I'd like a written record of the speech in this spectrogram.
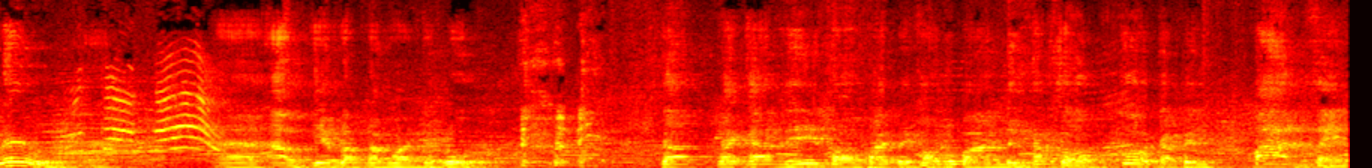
เร็วอ้าวเตรียมรับรางวัลจากลูกจากรายการนี้ต่อไปเป็นของอนุบาลหนึ่งทับสองก็จะเป็นบ้านแสน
